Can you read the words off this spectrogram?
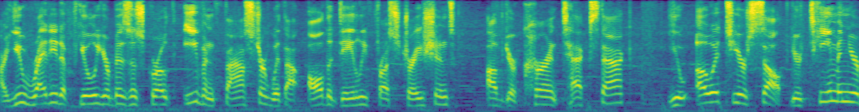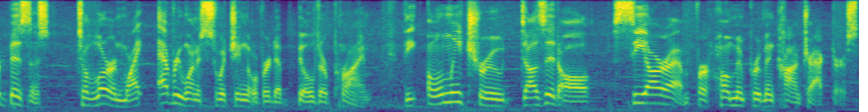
Are you ready to fuel your business growth even faster without all the daily frustrations of your current tech stack? You owe it to yourself, your team, and your business to learn why everyone is switching over to Builder Prime, the only true does it all CRM for home improvement contractors.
